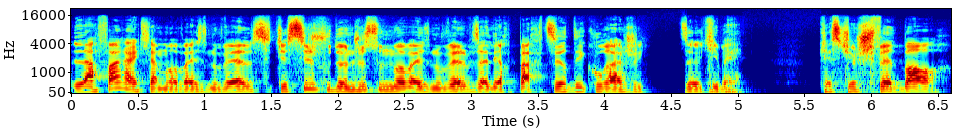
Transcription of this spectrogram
l'affaire avec la mauvaise nouvelle, c'est que si je vous donne juste une mauvaise nouvelle, vous allez repartir découragé. Dire, OK, ben, Qu'est-ce que je fais de bord?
